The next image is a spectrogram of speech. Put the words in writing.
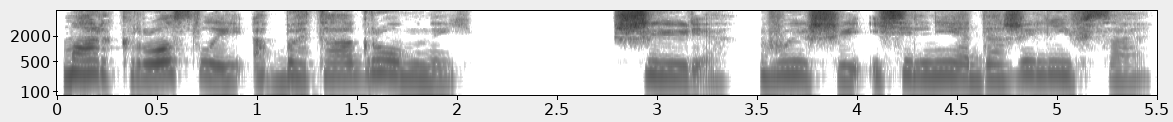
Марк рослый, а Бета огромный. Шире, выше и сильнее даже Ливса.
